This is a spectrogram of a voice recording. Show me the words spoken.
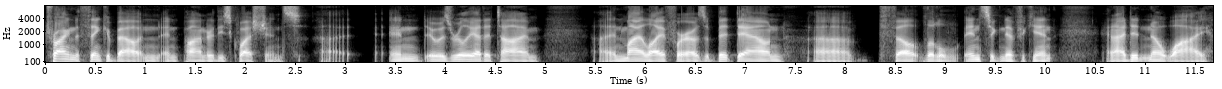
trying to think about and, and ponder these questions. Uh, and it was really at a time uh, in my life where I was a bit down, uh, felt a little insignificant, and I didn't know why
